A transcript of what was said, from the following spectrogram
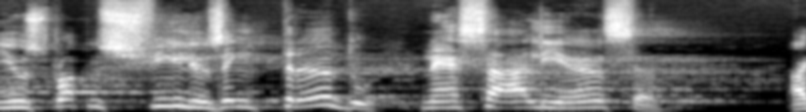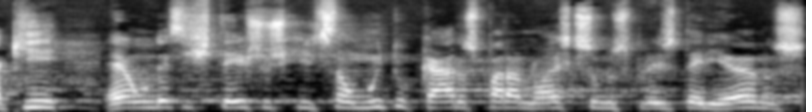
e os próprios filhos entrando nessa aliança. Aqui é um desses textos que são muito caros para nós que somos presbiterianos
